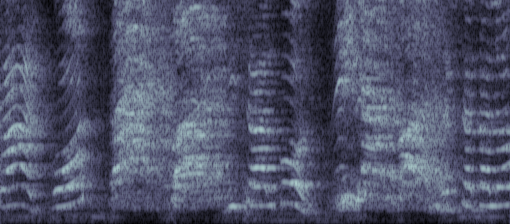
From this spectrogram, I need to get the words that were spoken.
काट कोण. विशाल कोण? लक्षात आलं?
